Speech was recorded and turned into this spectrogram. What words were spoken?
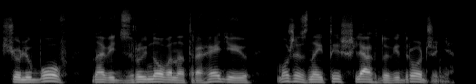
що любов, навіть зруйнована трагедією, може знайти шлях до відродження.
